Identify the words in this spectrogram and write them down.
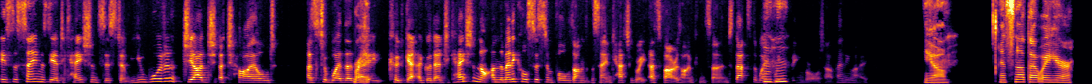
is the same as the education system. You wouldn't judge a child as to whether right. they could get a good education or not. And the medical system falls under the same category as far as I'm concerned. That's the way mm-hmm. we've been brought up anyway. Yeah. It's not that way here.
